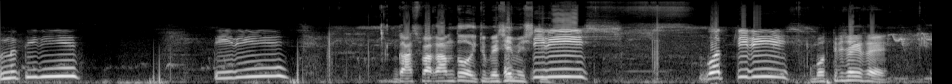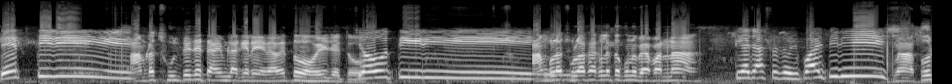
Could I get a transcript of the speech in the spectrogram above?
উনতিরিশ তিরিশ গাছ পাকা তো একটু বেশি মিষ্টি। তিরিশ বত্রিশ। বত্রিশ হয়ে গেছে? তেত্রিশ। আমটা ছুলতে যে টাইম লাগে রে নালে তো হয়ে যেত। চৌত্রিশ। আমগুলা ছোলা থাকলে তো কোনো ব্যাপার না। ঠিক আছে আস্তে চলি পঁয়ত্রিশ। না তোর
